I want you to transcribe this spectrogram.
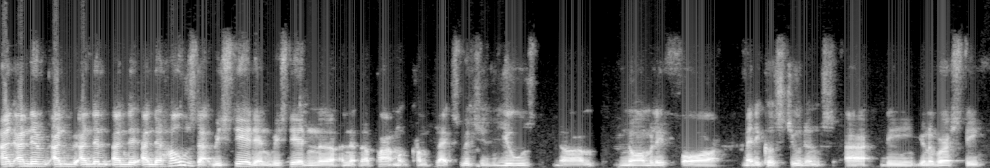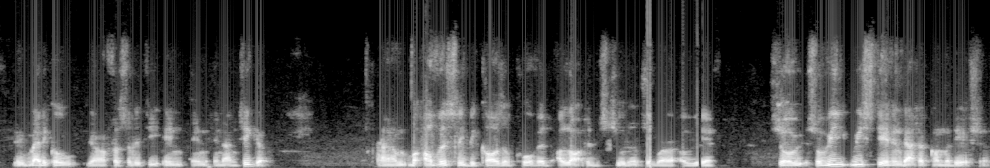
and and the, and and the, and the, and the house that we stayed in, we stayed in, a, in an apartment complex which is used um, normally for medical students at the university, the medical you know, facility in, in, in Antigua. Um, but obviously, because of COVID, a lot of the students were away. So, so we, we stayed in that accommodation.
